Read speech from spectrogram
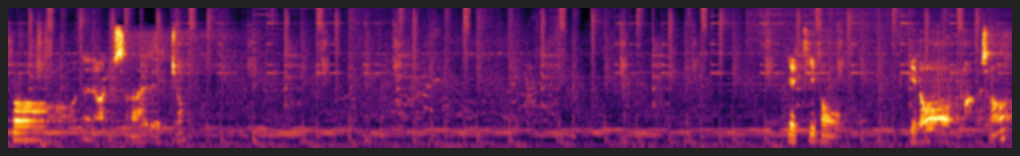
이거는 아뉴스 나와야 되겠죠? 예 기동 이동 하면서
